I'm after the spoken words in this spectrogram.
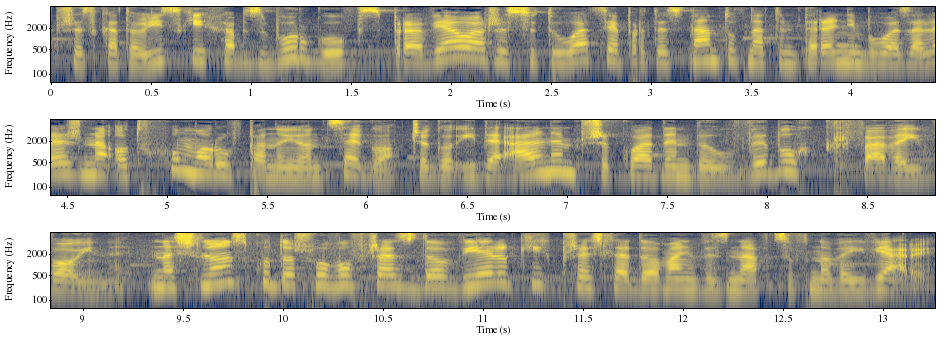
przez katolickich Habsburgów sprawiała, że sytuacja protestantów na tym terenie była zależna od humorów panującego, czego idealnym przykładem był wybuch krwawej wojny. Na Śląsku doszło wówczas do wielkich prześladowań wyznawców nowej wiary.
